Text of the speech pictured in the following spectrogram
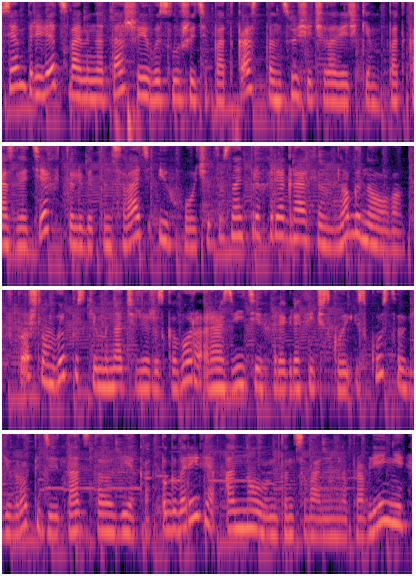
Всем привет, с вами Наташа, и вы слушаете подкаст «Танцующие человечки». Подкаст для тех, кто любит танцевать и хочет узнать про хореографию много нового. В прошлом выпуске мы начали разговор о развитии хореографического искусства в Европе 19 века. Поговорили о новом танцевальном направлении,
